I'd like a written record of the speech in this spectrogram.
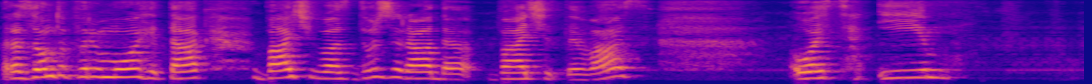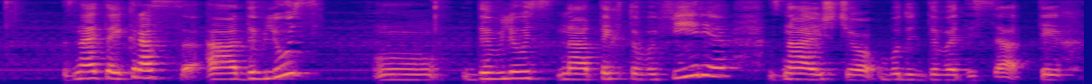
Разом до перемоги, так, бачу вас, дуже рада бачити вас. Ось і знаєте, якраз дивлюсь, дивлюсь на тих, хто в ефірі. Знаю, що будуть дивитися тих,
